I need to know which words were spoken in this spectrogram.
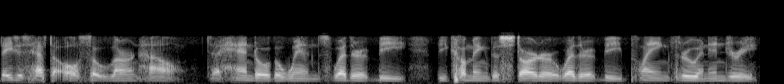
They just have to also learn how to handle the wins, whether it be becoming the starter, whether it be playing through an injury,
